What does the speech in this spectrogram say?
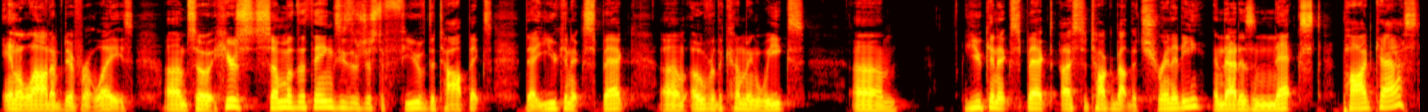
in a lot of different ways. Um, so here's some of the things. These are just a few of the topics that you can expect um, over the coming weeks. Um, you can expect us to talk about the Trinity, and that is next podcast.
